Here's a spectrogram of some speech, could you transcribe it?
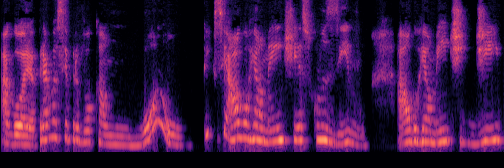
Agora, para você provocar um uou, tem que ser algo realmente exclusivo, algo realmente de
